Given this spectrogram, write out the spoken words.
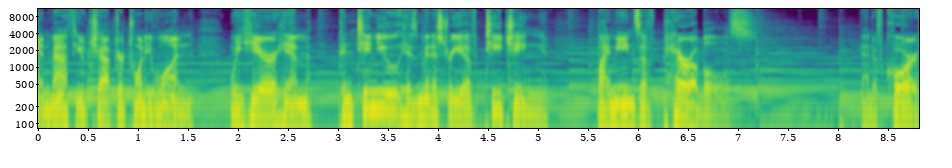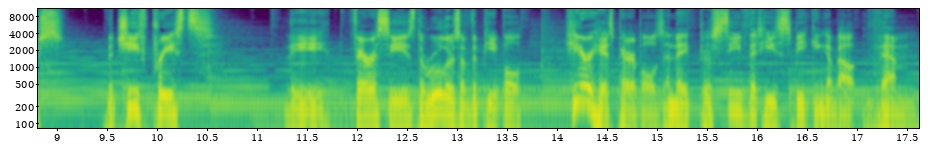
in Matthew chapter 21, we hear him continue his ministry of teaching by means of parables. And of course, the chief priests, the Pharisees, the rulers of the people, hear his parables and they perceive that he's speaking about them.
